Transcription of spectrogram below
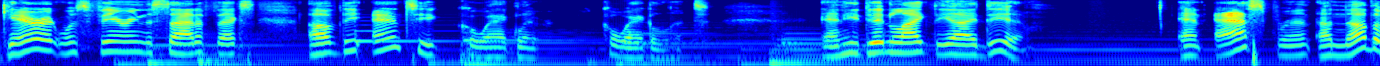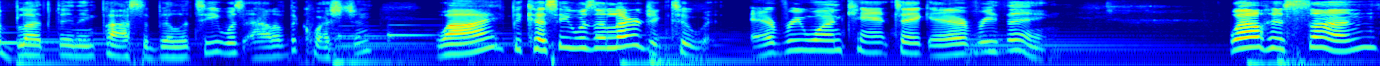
Garrett was fearing the side effects of the anticoagulant, coagulant, and he didn't like the idea. And aspirin, another blood thinning possibility, was out of the question. Why? Because he was allergic to it. Everyone can't take everything. Well, his son,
